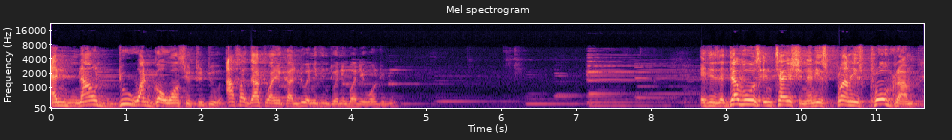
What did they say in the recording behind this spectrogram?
and now do what God wants you to do. After that one, you can do anything to anybody you want to do. It is the devil's intention and his plan, his program,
